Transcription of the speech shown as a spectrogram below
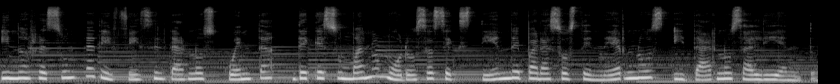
y nos resulta difícil darnos cuenta de que su mano amorosa se extiende para sostenernos y darnos aliento.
